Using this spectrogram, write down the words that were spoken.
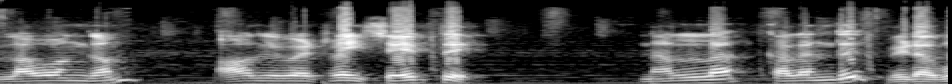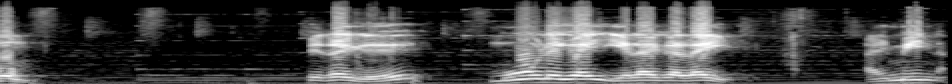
லவங்கம் ஆகியவற்றை சேர்த்து நல்லா கலந்து விடவும். பிறகு மூலிகை இலைகளை ஐ மீன்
